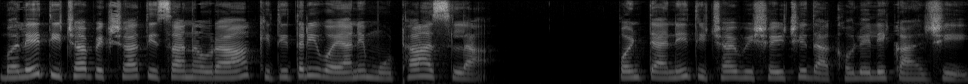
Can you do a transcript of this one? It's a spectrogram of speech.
भले तिच्यापेक्षा तिचा नवरा कितीतरी वयाने मोठा असला पण त्याने तिच्याविषयीची दाखवलेली काळजी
